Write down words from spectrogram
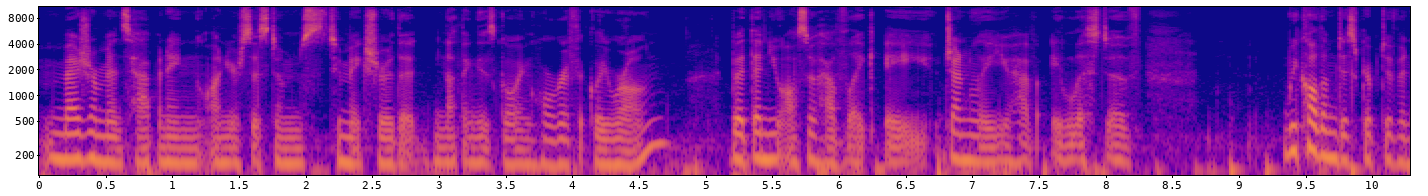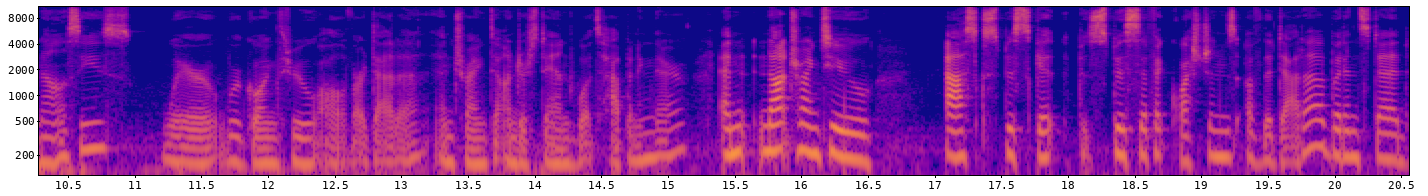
measurements happening on your systems to make sure that nothing is going horrifically wrong. But then you also have like a generally you have a list of we call them descriptive analyses where we're going through all of our data and trying to understand what's happening there and not trying to ask speci- specific questions of the data but instead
